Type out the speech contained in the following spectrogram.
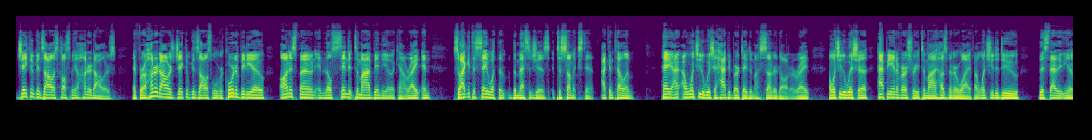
Jacob Gonzalez cost me a hundred dollars, and for a hundred dollars, Jacob Gonzalez will record a video on his phone and they'll send it to my Vimeo account, right? And so I get to say what the, the message is to some extent. I can tell him, hey, I, I want you to wish a happy birthday to my son or daughter, right? I want you to wish a happy anniversary to my husband or wife. I want you to do this, that, you know,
